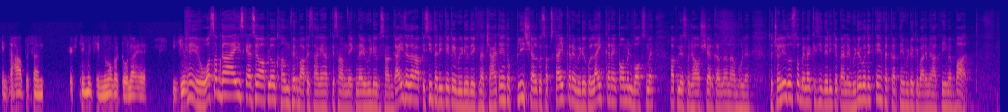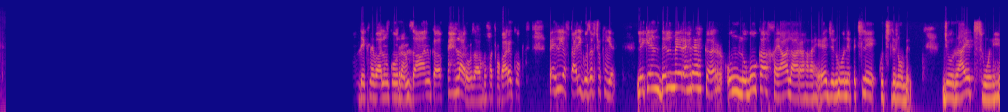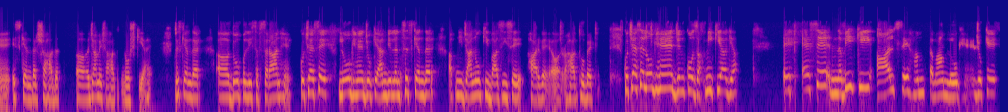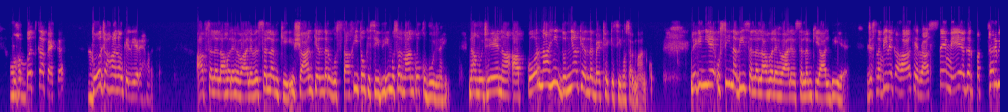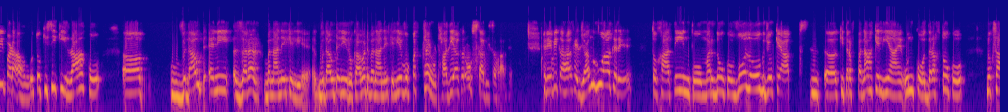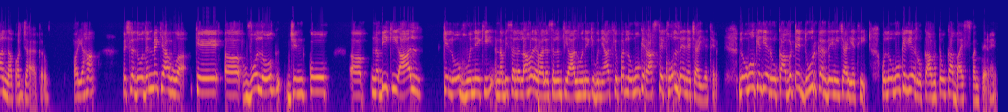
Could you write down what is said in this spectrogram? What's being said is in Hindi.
इंतहा पसंद एक्सट्रीमिस्ट हिंदुओं का टोला है हे व्हाट्सअप गाइस कैसे हो आप लोग? हम फिर वापस आ गए आपके सामने एक नए वीडियो के साथ। गाइस अगर आप इसी तरीके के वीडियो देखना चाहते हैं तो प्लीज़ चैनल को सब्सक्राइब करें वीडियो को लाइक करें कमेंट बॉक्स में अपने सुझाव शेयर करना ना भूलें। तो चलिए दोस्तों बिना किसी देरी के पहले वीडियो को देखते हैं फिर करते हैं वीडियो के बारे में आखिरी में बात। देखने वालों को रमज़ान का पहला रोजा बहुत मुबारक हो। पहली अफ्तारी गुजर चुकी है। लेकिन दिल में रह रह कर उन लोगों का ख्याल आ रहा है जिन्होंने पिछले कुछ दिनों में जो राइट्स हुए हैं, इसके अंदर शहादत जाम शहादत नोश किया है। जिसके अंदर दो पुलिस अफसरान हैं। कुछ ऐसे लोग हैं जो कि एम्बुलेंसेस के अंदर अपनी जानों की बाजी से हार गए और हाथ धो बैठे। कुछ ऐसे लोग हैं जिनको जख्मी किया गया। एक ऐसे नबी की आल से हम तमाम लोग हैं जो कि मोहब्बत का पैकर दो जहानों के लिए रहमत है। आप सल्लल्लाहु अलैहि वसल्लम की शान के अंदर गुस्ताखी तो किसी भी मुसलमान को कबूल नहीं। ना मुझे, ना आपको और ना ही दुनिया के अंदर बैठे किसी मुसलमान को। लेकिन ये उसी नबी सल्लल्लाहु अलैहि वसल्लम की आल भी है, जिस नबी ने कहा कि रास्ते में अगर पत्थर भी पड़ा हो तो किसी की राह को विदाउट एनी जरर बनाने के लिए विदाउट एनी रुकावट बनाने के लिए वो पत्थर उठा दिया करो, उसका भी सवाब है। फिर ये भी कहा कि जंग हुआ करे तो खातन को, मर्दों को, वो लोग जो कि आप की तरफ़ पनाह के लिए आए, उनको, दरख्तों को नुकसान ना पहुँचाया करो। और यहाँ, पिछले दो दिन में क्या हुआ कि वो लोग जिनको नबी की आल के लोग होने की, नबी सल्लल्लाहु अलैहि वसल्लम की आल होने की बुनियाद के ऊपर लोगों के रास्ते खोल देने चाहिए थे। लोगों के लिए रुकावटें दूर कर देनी चाहिए थी। वो लोगों के लिए रुकावटों का बायस बनते रहे।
